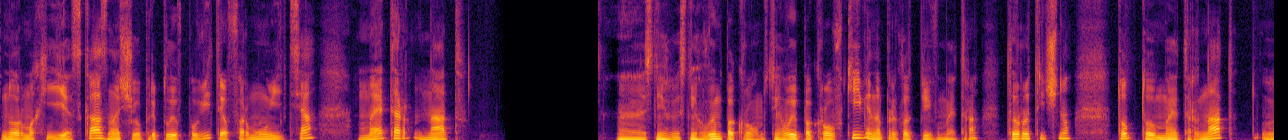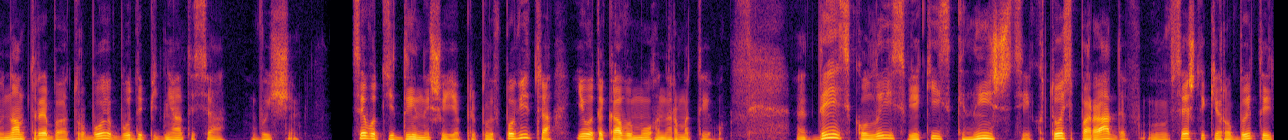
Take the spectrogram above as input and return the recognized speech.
в нормах є сказано, що приплив повітря формується метр над е, сніговим покровом. Сніговий покров в Києві, наприклад, пів метра теоретично, тобто метр над, нам треба трубою буде піднятися вище. Це от єдине, що є приплив повітря, і отака вимога нормативу. Е, Десь колись в якійсь книжці хтось порадив е, все ж таки робити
